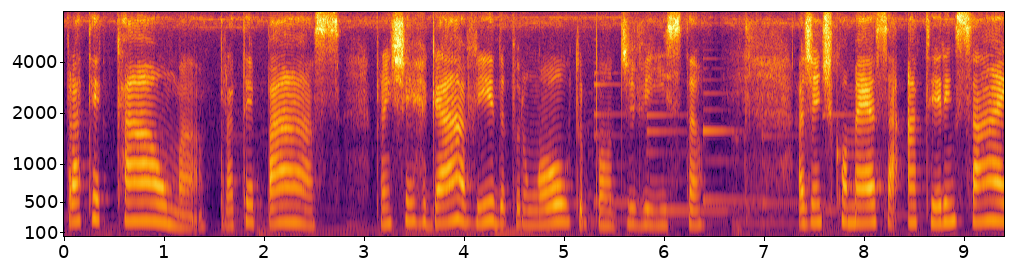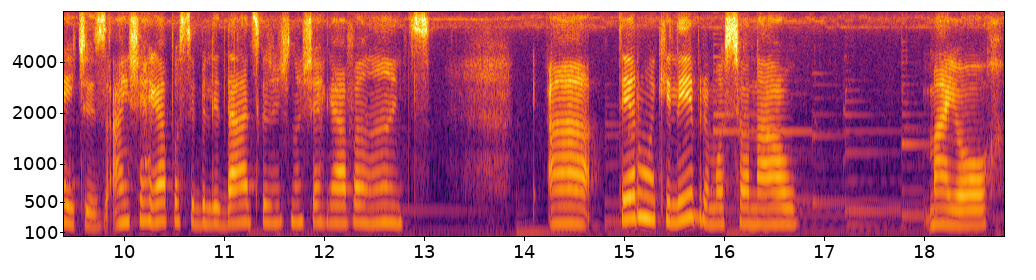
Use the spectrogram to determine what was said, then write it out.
Para ter calma, para ter paz, para enxergar a vida por um outro ponto de vista. A gente começa a ter insights, a enxergar possibilidades que a gente não enxergava antes, a ter um equilíbrio emocional maior,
